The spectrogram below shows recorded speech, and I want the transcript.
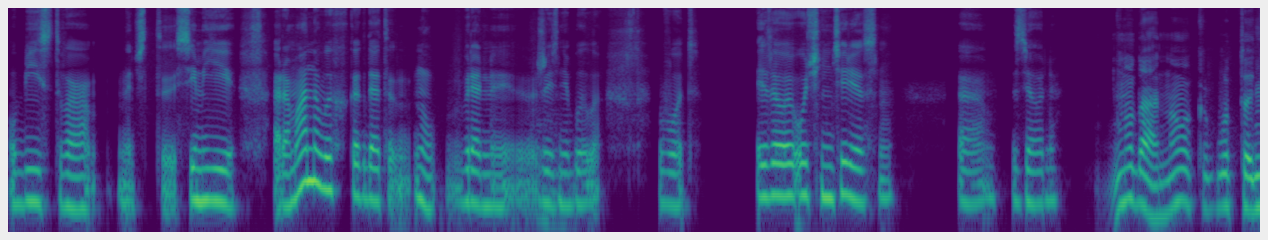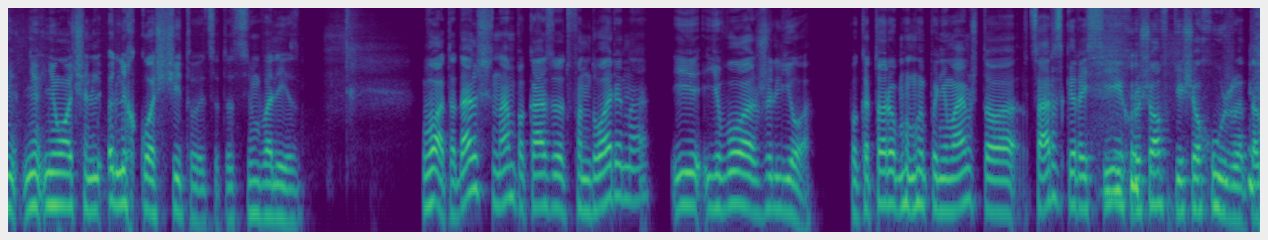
убийство значит, э, семьи Романовых, когда это ну, в реальной жизни было. Вот. Это очень интересно э, сделали. Ну да, ну как будто не, не- не очень легко считывается этот символизм. Вот, а дальше нам показывают Фандорина и его жилье, по которому мы понимаем, что в царской России хрущевки еще хуже. Там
